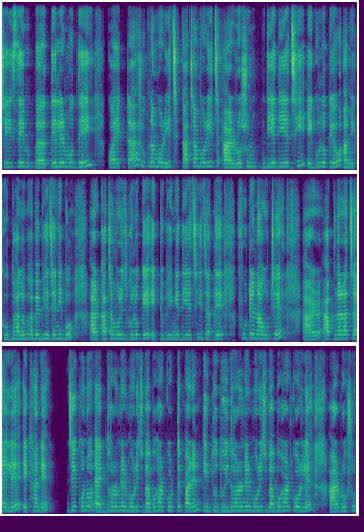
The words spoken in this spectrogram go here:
সেই সেম তেলের মধ্যেই কয়েকটা শুকনা মরিচ, কাঁচা মরিচ আর রসুন দিয়ে দিয়েছি। এগুলোকেও আমি খুব ভালোভাবে ভেজে নিব। আর কাঁচা মরিচগুলোকে একটু ভেঙে দিয়েছি যাতে ফুটে না উঠে। আর আপনারা চাইলে এখানে যে কোনো এক ধরনের মরিচ ব্যবহার করতে পারেন, কিন্তু দুই ধরনের মরিচ ব্যবহার করলে আর রসুন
